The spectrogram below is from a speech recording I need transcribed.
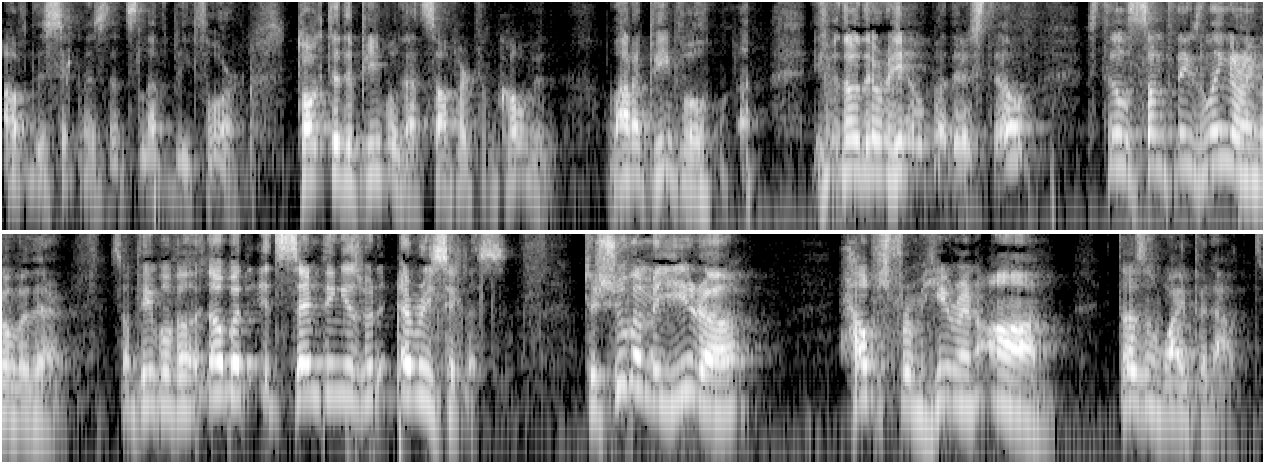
of the sickness that's left before. Talk to the people that suffered from COVID. A lot of people, even though they were healed, but there's still still some things lingering over there. Some people feel, no, but it's same thing as with every sickness. Teshuva Meira helps from here and on. Doesn't wipe it out.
